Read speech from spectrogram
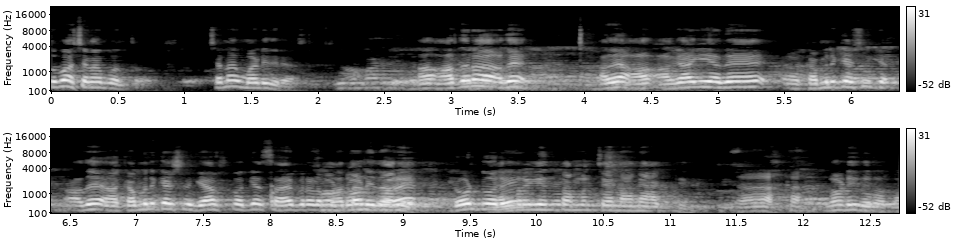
ತುಂಬ ಚೆನ್ನಾಗಿ ಬಂತು. ಚೆನ್ನಾಗಿ ಮಾಡಿದ್ದೀರ ಅದರ ಅದೇ ಅದೇ ಹಾಗಾಗಿ ಅದೇ ಕಮ್ಯುನಿಕೇಶನ್ ಅದೇ ಆ ಕಮ್ಯುನಿಕೇಶನ್ ಗ್ಯಾಪ್ಸ್ ಬಗ್ಗೆ ಸಾಹೇಬ್ರ ಮಾತಾಡಿದ್ದಾರೆ. ಡೋಂಟ್ ವರಿ ಮುಂಚೆ ನಾನೇ ಹಾಕ್ತೀನಿ ನೋಡಿದಿರಲ್ಲ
